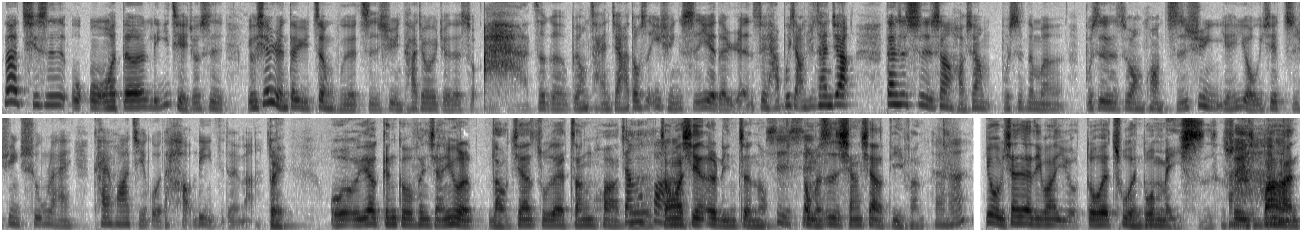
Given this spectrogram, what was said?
那其实我我的理解就是，有些人对于政府的职训，他就会觉得说啊，这个不用参加，都是一群失业的人，所以他不想去参加。但是事实上好像不是那么不是状况。职训也有一些职训出来开花结果的好例子，对吗？对，我要跟各位分享，因为我老家住在彰化，彰化彰化县二林镇哦，是是，那我们是乡下的地方，因为我们乡下的地方有都会出很多美食，所以 包含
